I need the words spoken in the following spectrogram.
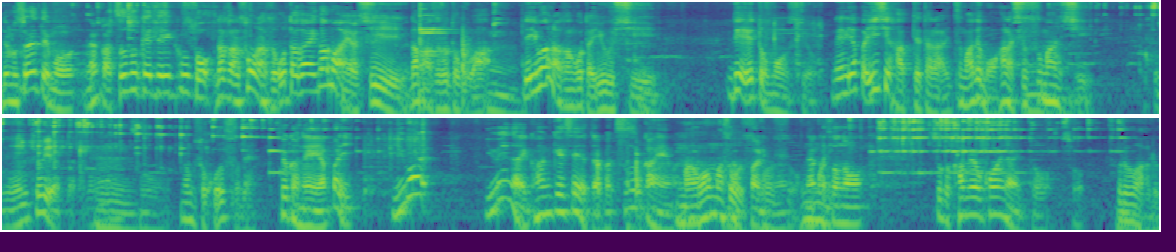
でもそうやっても、なんか続けていく。そうだからそうなんですよお互い我慢やし我慢するとこは、で言わなあかんことは言うしでええと思うんですよ。でやっぱ意地張ってたらいつまでも話進まんし、遠距離だったらね。でもそこですね。というかね、やっぱり、言わ、言えない関係性やったらやっぱ続かへんわ、ね。まあほんまそうですやっぱりね。そうそうなんかその、ちょっと壁を越えないと、そう。それはある、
